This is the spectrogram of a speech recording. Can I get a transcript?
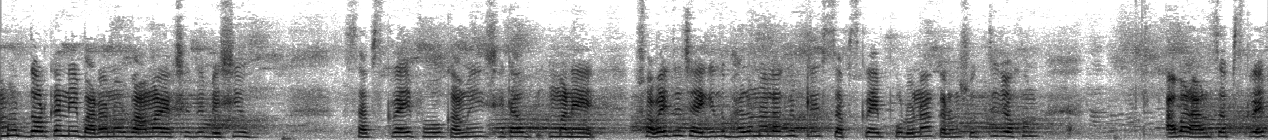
আমার দরকার নেই বাড়ানোর বা আমার একসাথে বেশি সাবস্ক্রাইব হোক। আমি সেটাও মানে সবাই তো চাই কিন্তু ভালো না লাগলে প্লিজ সাবস্ক্রাইব করো না। কারণ সত্যি যখন আবার আনসাবস্ক্রাইব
